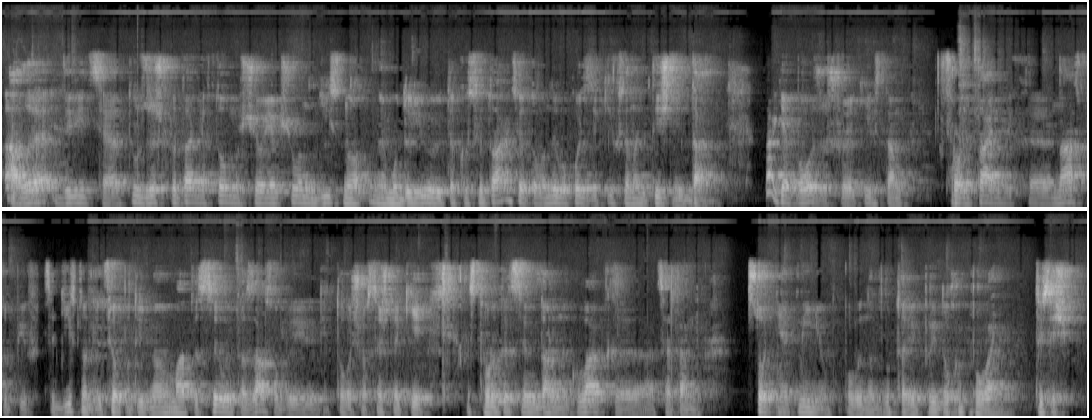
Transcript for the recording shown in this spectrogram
Але дивіться, тут же ж питання в тому, що якщо вони дійсно моделюють таку ситуацію, то вони виходять з якихось аналітичних даних. Так, я погоджу, що якихось там фронтальних е, наступів це дійсно для цього потрібно мати сили та засоби для того, щоб все ж таки створити цей ударний кулак. е, Це там сотні, як мінімум, повинно бути відповідно групування тисяч.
